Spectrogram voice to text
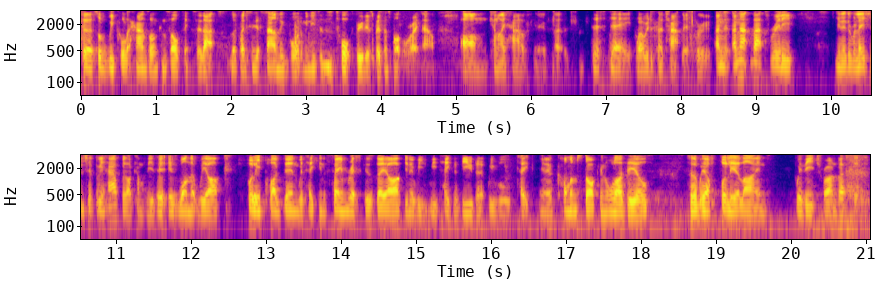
to sort of we call it hands-on consulting. So that's look, I just need a sounding board, and we need to just talk through this business model right now. Um, can I have you know uh, this day where we're just going to chat this through? And and that that's really you know the relationship that we have with our companies is one that we are fully plugged in. We're taking the same risk as they are. You know, we, we take the view that we will take you know common stock in all our deals, so that we are fully aligned with each of our investors.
